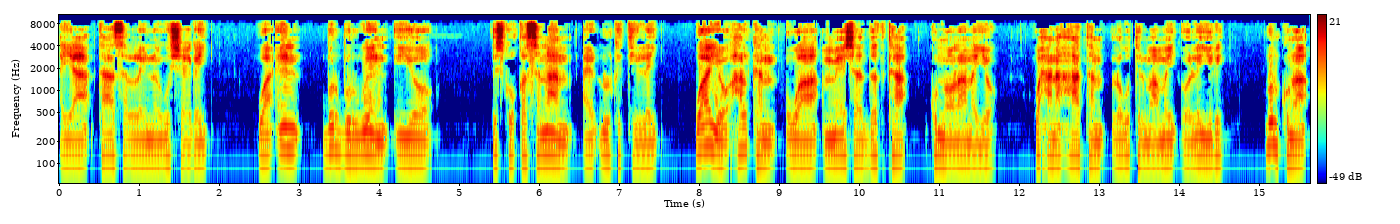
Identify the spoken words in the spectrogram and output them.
ayaa taas laynoogu sheegay. Waa in burbur weyn iyo isku qasnaan ay dhulka tiilay. Waayo halkan waa meesha dadka ku noolaanayo waxaana haatan lagu tilmaamay oo la yidhi dhulkuna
